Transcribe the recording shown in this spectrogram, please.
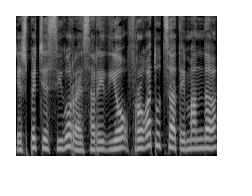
espetxe zigorra ezarri dio frogatutzat emanda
